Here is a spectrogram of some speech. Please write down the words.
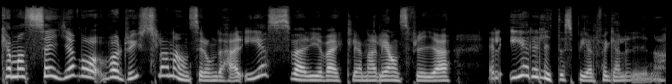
kan man säga vad, vad, Ryssland anser om det här? Är Sverige verkligen alliansfria eller är det lite spel för gallerierna?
